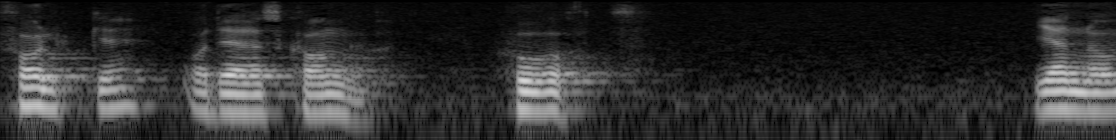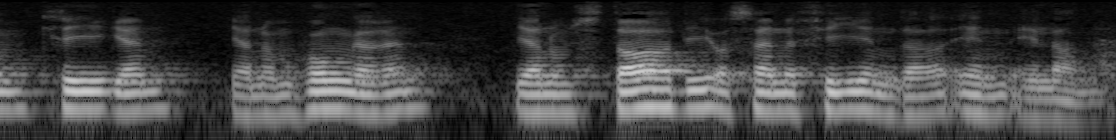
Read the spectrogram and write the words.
folket og deres konger hårdt gjennom krigen, gjennom hungeren, gjennom stadig å sende fiender inn i landet.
